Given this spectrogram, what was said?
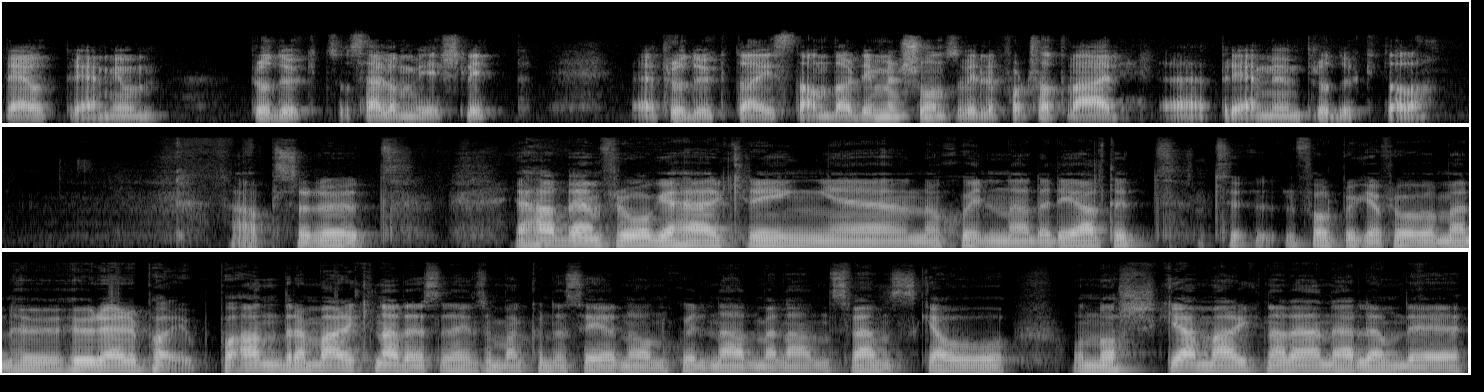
det er jo et premiumprodukt. Så selv om vi slipper eh, produkter i standarddimensjon, så vil det fortsatt være eh, premiumprodukter. Absolutt. Jeg hadde en fråga her kring eh, noen skillnader. Det er alltid, folk bruker fråga men hur, hur er det på, på andra marknader? Så som man kunne se noen skillnad mellom svenska og, och norska marknaden eller om det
